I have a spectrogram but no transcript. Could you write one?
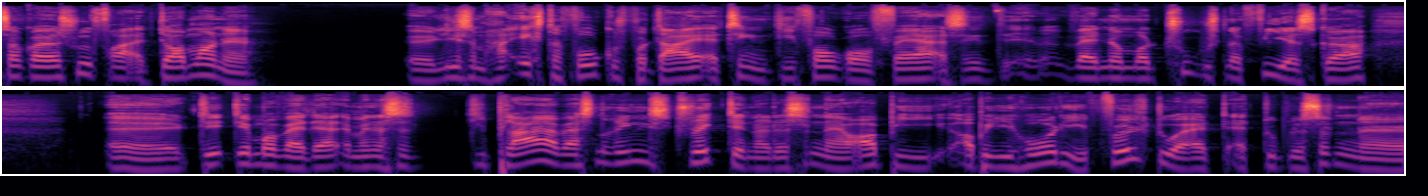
så går jeg også ud fra, at dommerne øh, ligesom har ekstra fokus på dig, at tingene de foregår færre. Altså, hvad nummer 1080 gør, øh, det, det må være der. Men altså, de plejer at være sådan rimelig strikte, når det sådan er op i, op i de hurtige. Følte du, at, at du blev sådan, øh,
